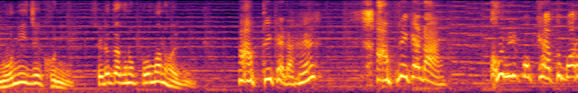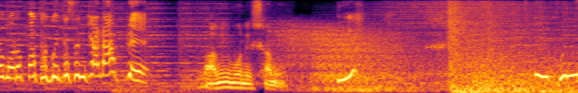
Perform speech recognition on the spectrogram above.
মনি যে খুনি সেটা তো এখনও প্রমাণ হয়নি। আপনি কেডা হ্যাঁ? আপনি কেডা? খুনির পক্ষে এত বড় বড় কথা কইতেছেন কেডা আপনি? আমি মনির স্বামী। তুই খুনি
